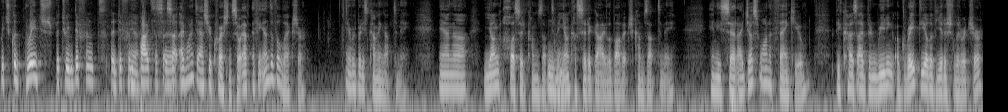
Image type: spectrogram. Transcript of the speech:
which could bridge between different uh, different yeah. parts of so, the. So I wanted to ask you a question. So at, at the end of the lecture, everybody's coming up to me and a young chassid comes up mm-hmm. to me, mm-hmm. young Hasidic guy, Lubavitch, comes up to me, and he said, I just want to thank you because I've been reading a great deal of Yiddish literature,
